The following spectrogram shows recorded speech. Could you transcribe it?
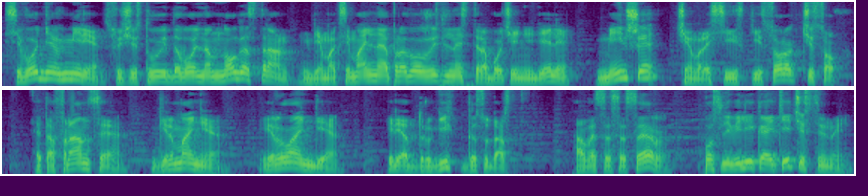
Сегодня в мире существует довольно много стран, где максимальная продолжительность рабочей недели меньше, чем российские 40 часов. Это Франция, Германия, Ирландия и ряд других государств. А в СССР после Великой Отечественной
